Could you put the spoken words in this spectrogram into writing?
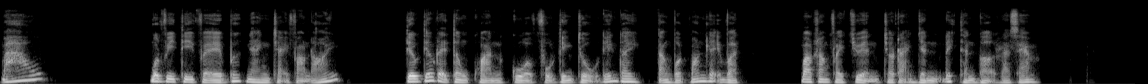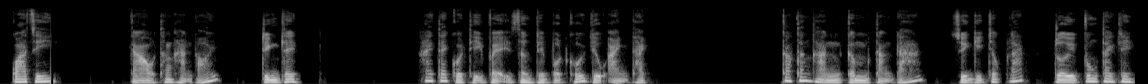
Báo! Một vị thị vệ bước nhanh chạy vào nói. Tiêu tiếu đại tổng quản của phủ tình chủ đến đây tặng một món lễ vật, bảo rằng phải chuyển cho đại nhân đích thần vợ ra xem. Qua gì? Cao Thăng hẳn nói, trình lên. Hai tay của thị vệ dâng lên một khối lưu ảnh thạch. Cao Thăng hẳn cầm tảng đá, suy nghĩ chốc lát rồi vung tay lên.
